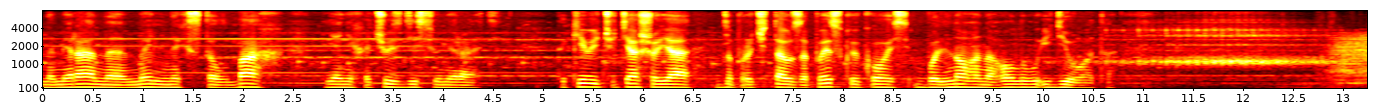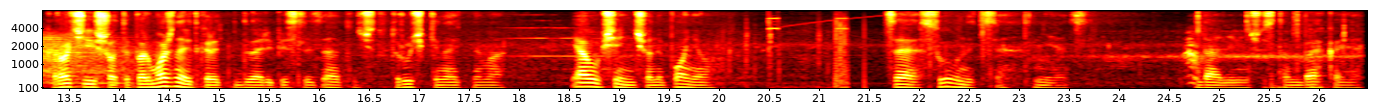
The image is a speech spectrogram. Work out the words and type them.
номера на мильних столбах. Я не хочу здесь умирать. Таке відчуття, що я прочитав записку якогось больного на голову ідіота. Коротше, і що, тепер можна відкрити двері після. А, тут, тут ручки навіть нема. Я взагалі нічого не поняв. Це сувниця? Ні. Далі він щось там бекає.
